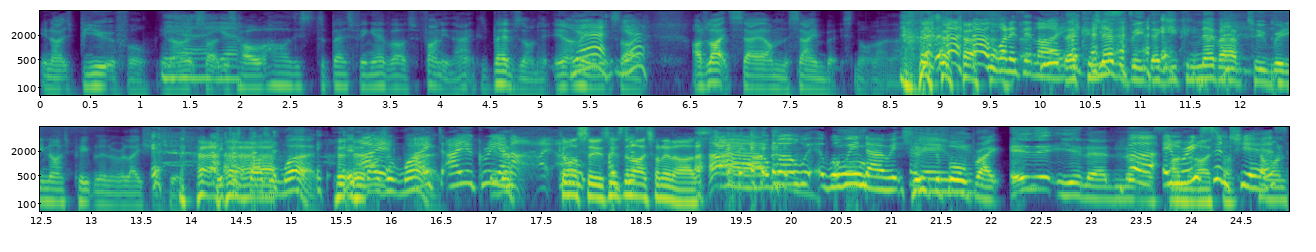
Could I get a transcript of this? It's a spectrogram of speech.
you know, it's beautiful. You know, it's like yeah. this whole, oh, this is the best thing ever. It's funny that because Bev's on it. You know what I Yeah, mean? It's like yeah. I'd like to say I'm the same, but it's not like that. what is it like? there can never be. There, you can never have two really nice people in a relationship. It just doesn't work. It doesn't work. I, I agree, You and know? I, I, Come oh, on, Suze. I Who's the just- nice one in ours? Ah, well, we, well, we Oh, know it's Who's you. the ball break? Is it you then? But in I'm the nice recent years, on,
